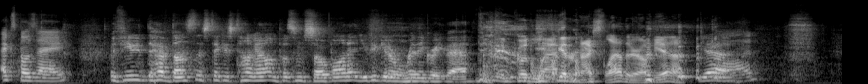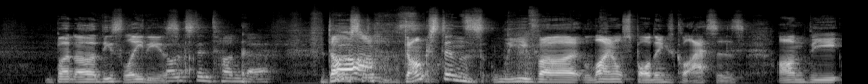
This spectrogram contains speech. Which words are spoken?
Expose. If you have Dunston stick his tongue out and put some soap on it, you could get a really great bath. a good You can get a nice lather up, yeah. Yeah, God. But uh, these ladies, Dunston tongue bath. Dunkston, Oh. Dunston's leave uh, Lionel Spalding's glasses on the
